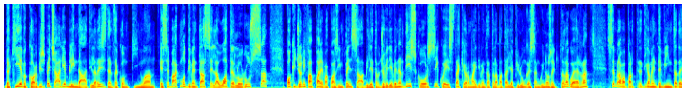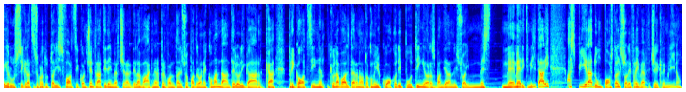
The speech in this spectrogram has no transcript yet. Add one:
Da Kiev corpi speciali e blindati. La resistenza continua. E se Bakhmut diventasse la Waterloo russa, pochi giorni fa pareva quasi impensabile. Tra giovedì e venerdì scorsi, questa, che ormai è diventata la battaglia più lunga e sanguinosa di tutta la guerra, sembrava praticamente vinta dai russi, grazie soprattutto agli sforzi concentrati dai mercenari della Wagner per volontà del suo padrone comandante, l'oligarca Prigozhin, che una volta era noto come il cuoco di Putin e ora sbandierando i suoi mes- meriti militari, aspira ad un posto al sole fra i vertici del Cremlino.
